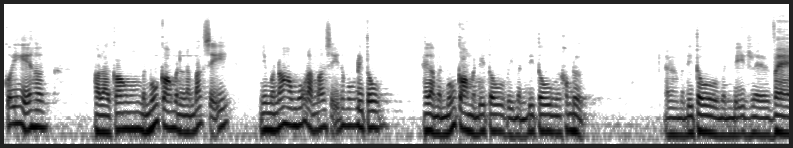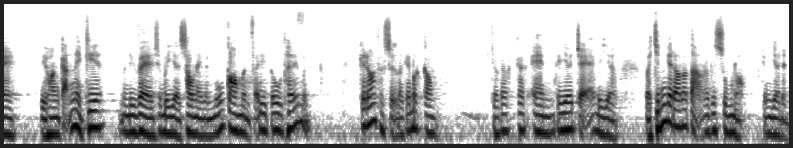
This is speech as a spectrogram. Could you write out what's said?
có ý nghĩa hơn. Hoặc là con mình muốn con mình làm bác sĩ nhưng mà nó không muốn làm bác sĩ nó muốn đi tu. Hay là mình muốn con mình đi tu vì mình đi tu mình không được. À, mình đi tu mình bị về vì hoàn cảnh này kia mình đi về sau bây giờ sau này mình muốn con mình phải đi tu thế mình cái đó thực sự là cái bất công cho các các em cái giới trẻ bây giờ. Và chính cái đó nó tạo ra cái xung đột trong gia đình.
